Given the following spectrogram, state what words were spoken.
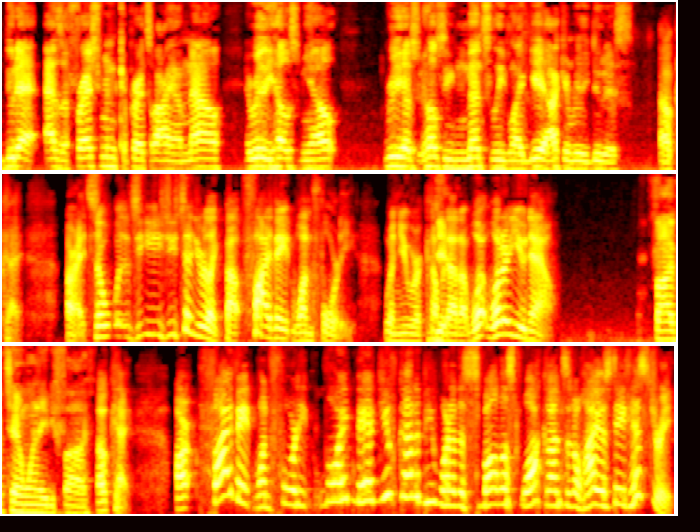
do that as a freshman compared to I am now. It really helps me out. Really helps helps me mentally. Like, yeah, I can really do this. Okay. All right. So you, said you were like about 5'8", 140 when you were coming Yeah. out of what what are you now? 5'10", 185. Okay. Are 5'8", 140, Lloyd, man, you've got to be one of the smallest walk-ons in Ohio State history.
